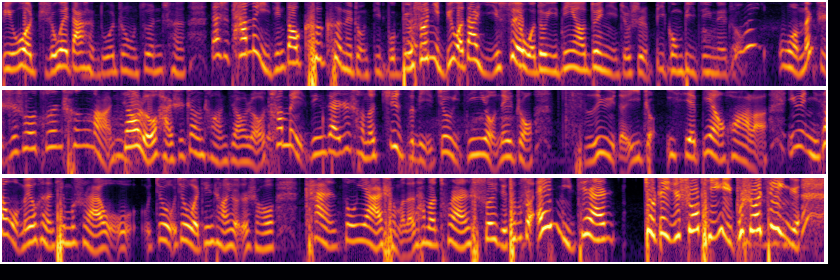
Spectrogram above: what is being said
比我职位大很多这种尊称，但是他们已经到苛刻那种地步，比如说你比我大一岁，我都一定要对你就是毕恭毕敬那种。因为我们只是说尊称嘛，嗯交流还是正常交流。他们已经在日常的句子里就已经有那种词语的一种一些变化了。因为你像我们有可能听不出来，我我就就我经常有的时候看综艺啊什么的，他们突然说一句，他们说：“哎，你竟然就这一句说评语不说敬语。”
